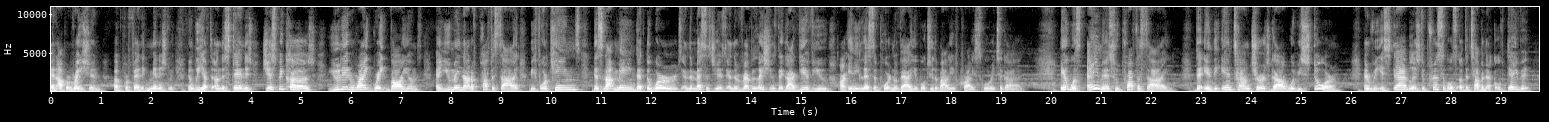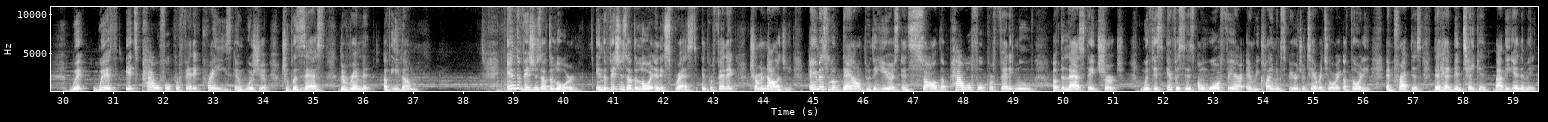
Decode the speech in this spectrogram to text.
and operation of prophetic ministry. And we have to understand this. Just because you didn't write great volumes and you may not have prophesied before kings does not mean that the words and the messages and the revelations that God give you are any less important or valuable to the body of Christ. Glory to God. It was Amos who prophesied that in the end time church, God would restore and reestablish the principles of the tabernacle of David with, with its powerful prophetic praise and worship to possess the remnant of Edom. In the visions of the Lord, in the visions of the Lord and expressed in prophetic terminology, Amos looked down through the years and saw the powerful prophetic move of the last day church with its emphasis on warfare and reclaiming spiritual territory, authority, and practice that had been taken by the enemy.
